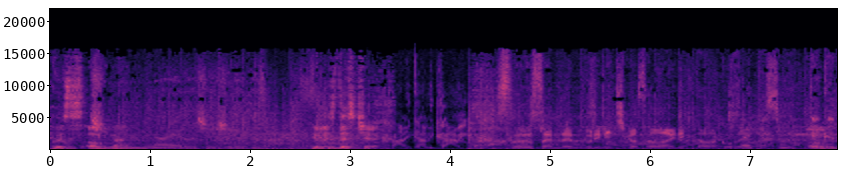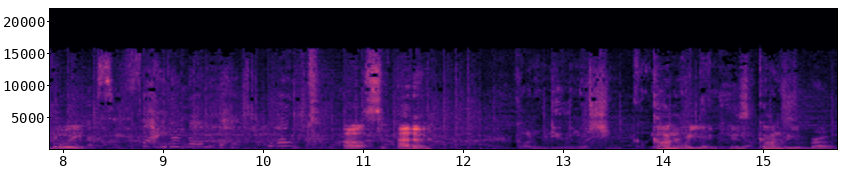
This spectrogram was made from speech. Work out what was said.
Who's this old man? Who is this chick? Oh boy. Oh, uh, Adam. Gonryu. Who's Gonryu, bro?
